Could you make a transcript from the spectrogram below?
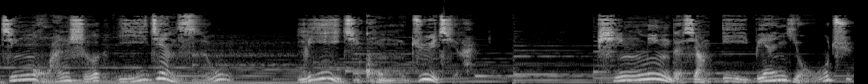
金环蛇一见此物，立即恐惧起来，拼命的向一边游去。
